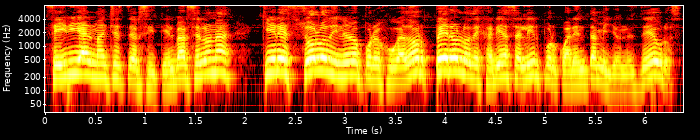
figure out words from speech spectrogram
se iría al Manchester City. El Barcelona quiere solo dinero por el jugador, pero lo dejaría salir por 40 millones de euros.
